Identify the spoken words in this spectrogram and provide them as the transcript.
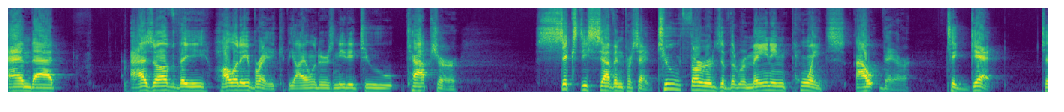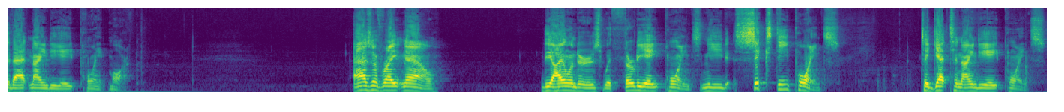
And that as of the holiday break, the Islanders needed to capture 67%, two thirds of the remaining points out there to get to that 98 point mark. As of right now, the Islanders with 38 points need 60 points to get to 98 points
